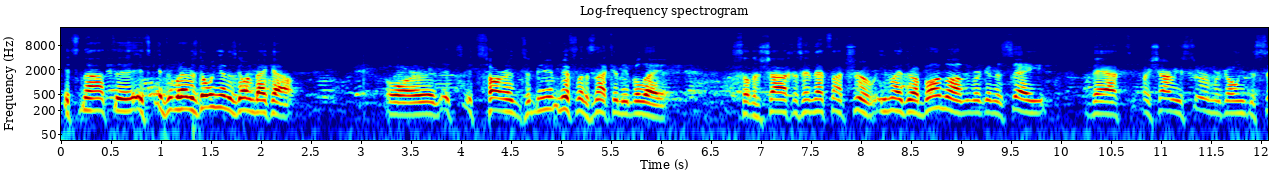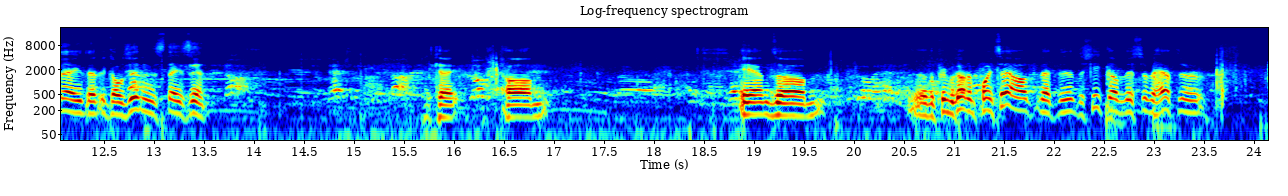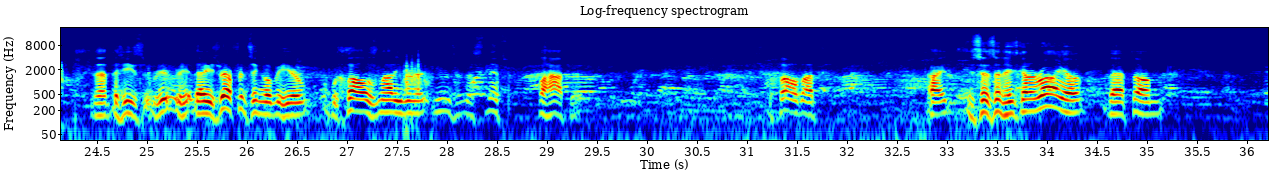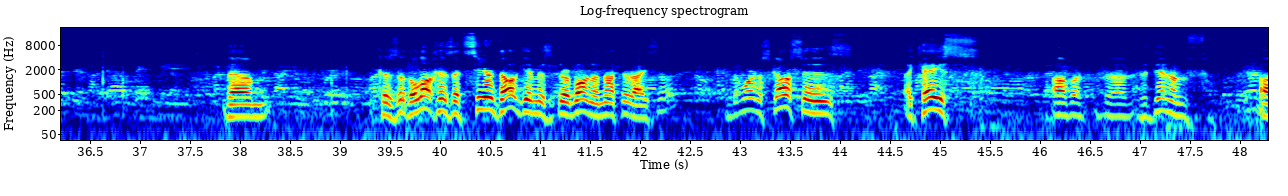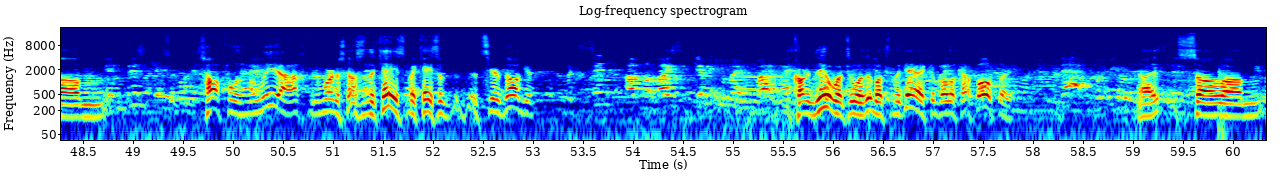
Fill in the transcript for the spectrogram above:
it's not uh, it's if whatever's going in is going back out, or it's it's hard to be Miflet is not going to be Balei. So the Shach is saying that's not true. Even by Rabbanon, we're going to say that by Shari Yisurim, we're going to say that it goes in and it stays in. Okay. Um, and um, the Pri Megadim points out that the, the sheet of this Heter that, that he's that he's referencing over here, Bichlal is not even used as a sniff lahater. But right, he says, and he's got a raya that um, the because um, the, law is that seer dogim is the not the raisa. The more discusses a case of a, the, the din of um, Tafel and Maliach, the more discusses the case by case of Tzir Dogim. According to you, what's, what's, what's in the gay? Kabbalah Kapolter. Right? So, um, you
